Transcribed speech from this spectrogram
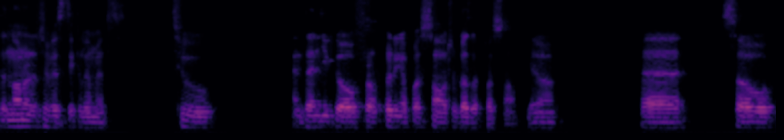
the non-relativistic limits to, and then you go from Schrödinger-Poisson to Vlasov-Poisson, you know. Uh, so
